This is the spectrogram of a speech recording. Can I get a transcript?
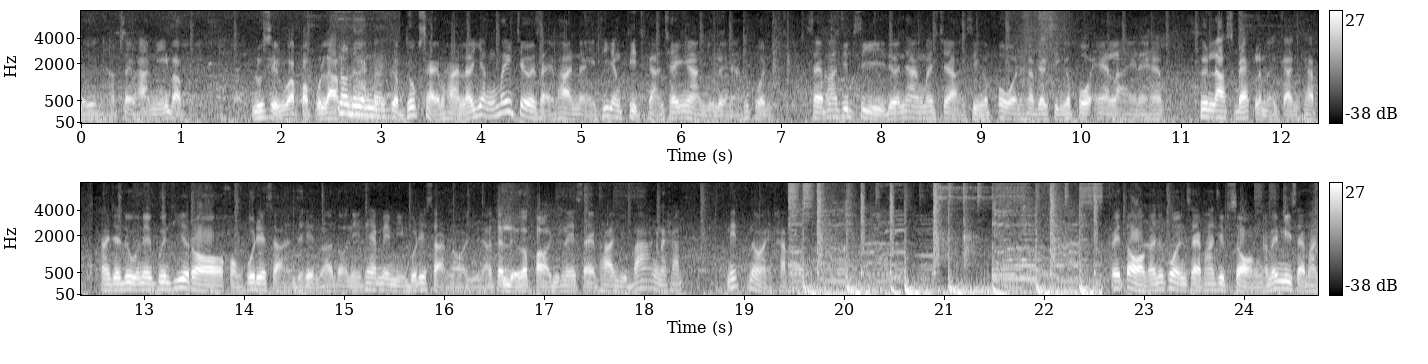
เลยนะครับ สายพานนี้แบบรู้สึกว่าป๊อปปูล่าเราเดินมาเกือบทุกสายพานแล้วยังไม่เจอสายพานไหนที่ยังปิดการใช้งานอยู่เลยนะทุกคนสายพาน 14 เดินทางมาจากสิงคโปร์นะครับ จากสิงคโปร์แอร์ไลน์นะครับ ขึ้น last back เลยเหมือนกันครับหากจะดูในพื้นที่รอของผู้โดยสารจะเห็นว่าตอนนี้แทบไม่มีผู้โดยสารรออยู่แล้ว แต่เหลือกระเป๋าอยู่ในสายพานอยู่บ้างนะครับ นิดหน่อยครับ ไปต่อกันทุกคนสายพาน12นะไม่มีสายพาน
